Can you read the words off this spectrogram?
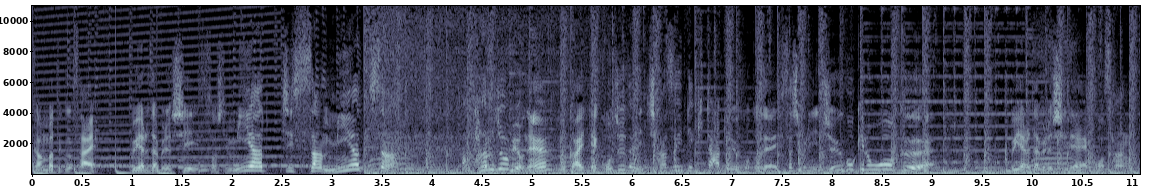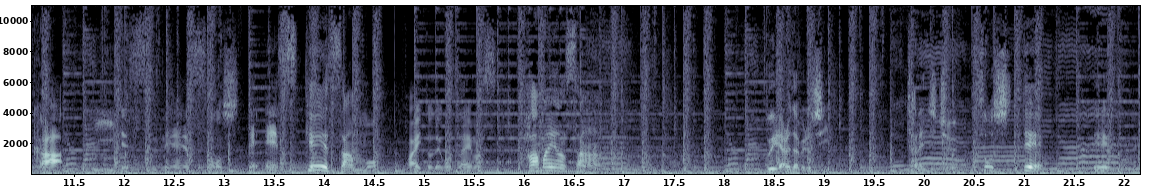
頑張ってください。VRWC そして宮地さん。宮地さん。あ誕生日をね迎えて50代に近づいてきたということで久しぶりに15キロウォーク。VRWC でご参加。いいですそして SK さんもファイトでございます。浜やん。さん VRWC チャレンジ中。そして、えー、これね。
